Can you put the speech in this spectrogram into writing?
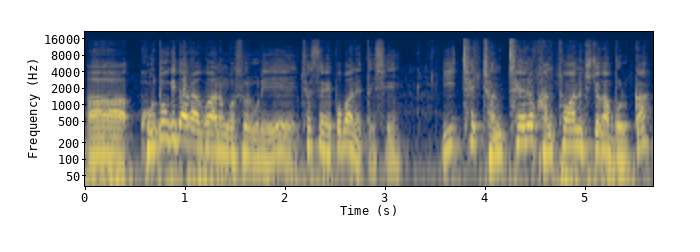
어, 고독이다라고 하는 것을 우리 최 쌤이 뽑아냈듯이 이 책 전체를 관통하는 주제가 뭘까?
